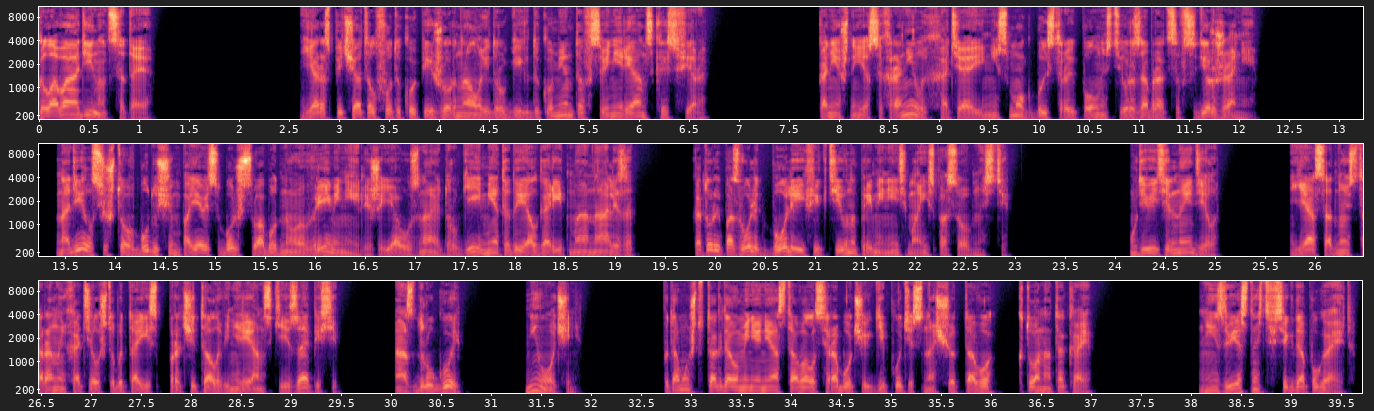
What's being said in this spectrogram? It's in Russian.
Глава 11. Я распечатал фотокопии журнала и других документов с венерианской сферы. Конечно, я сохранил их, хотя и не смог быстро и полностью разобраться в содержании. Надеялся, что в будущем появится больше свободного времени, или же я узнаю другие методы и алгоритмы анализа, которые позволят более эффективно применить мои способности. Удивительное дело. Я, с одной стороны, хотел, чтобы Таис прочитала венерианские записи, а с другой — не очень, потому что тогда у меня не оставалось рабочих гипотез насчет того, кто она такая. Неизвестность всегда пугает.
